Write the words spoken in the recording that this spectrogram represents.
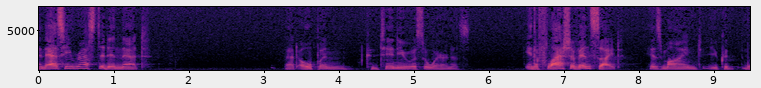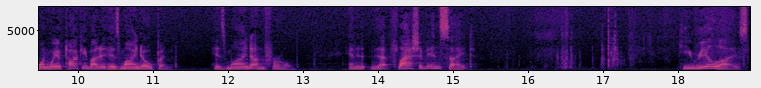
And as he rested in that, that open, continuous awareness, in a flash of insight, his mind, you could, one way of talking about it, his mind opened, his mind unfurled. And in that flash of insight, he realized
